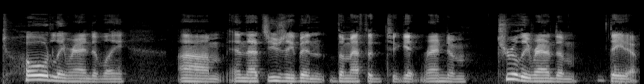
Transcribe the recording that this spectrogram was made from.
totally randomly, um, and that's usually been the method to get random, truly random data.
